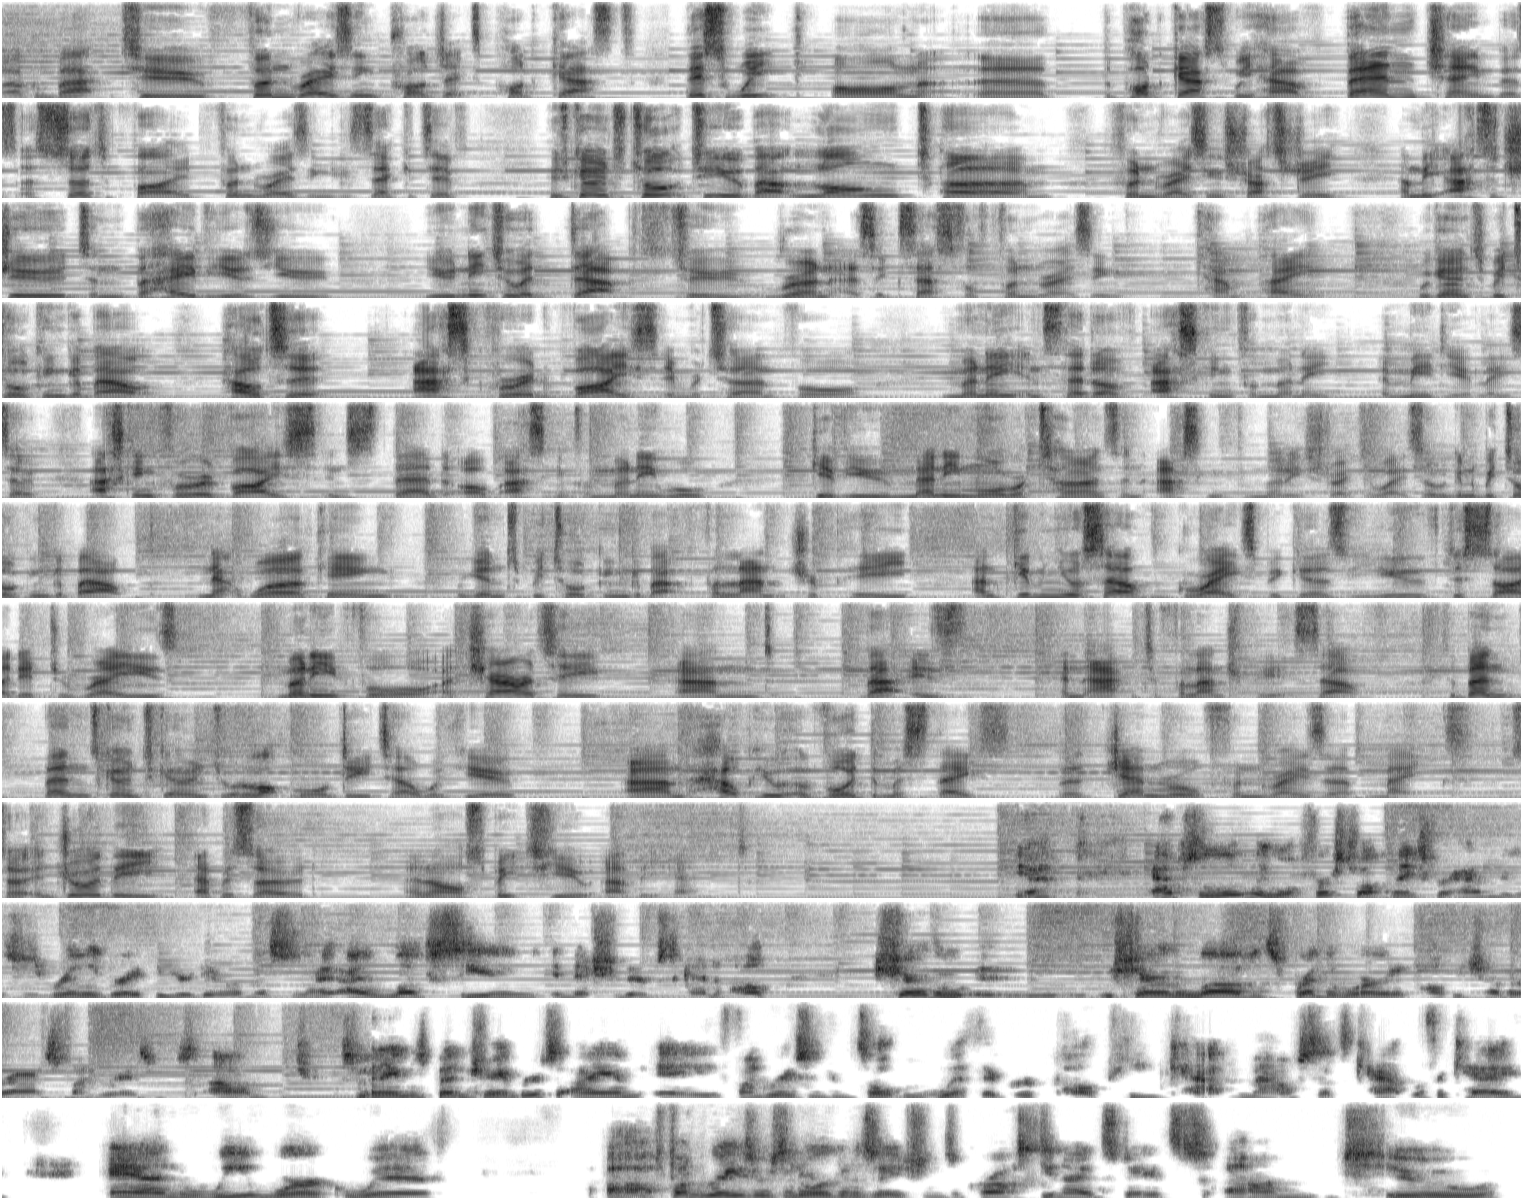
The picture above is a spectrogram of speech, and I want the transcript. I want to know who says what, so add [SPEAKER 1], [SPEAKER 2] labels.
[SPEAKER 1] Welcome back to Fundraising Projects Podcast. This week on uh, the podcast, we have Ben Chambers, a certified fundraising executive, who's going to talk to you about long term fundraising strategy and the attitudes and behaviors you, you need to adapt to run a successful fundraising campaign. We're going to be talking about how to ask for advice in return for money instead of asking for money immediately. So, asking for advice instead of asking for money will give you many more returns than asking for money straight away. So, we're going to be talking about networking, we're going to be talking about philanthropy, and giving yourself grace because you've decided to raise money for a charity, and that is an act of philanthropy itself. So, Ben, Ben's going to go into a lot more detail with you and help you avoid the mistakes the general fundraiser makes. So enjoy the episode, and I'll speak to you at the end.
[SPEAKER 2] Yeah, absolutely. Well, first of all, thanks for having me. This is really great that you're doing this, and I, I love seeing initiatives to kind of help share the share the love and spread the word and help each other out as fundraisers. Um, so my name is Ben Chambers. I am a fundraising consultant with a group called Team Kat and Mouse. That's Cat with a K, and we work with uh, fundraisers and organizations across the United States um, to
